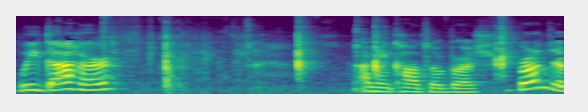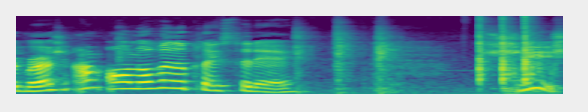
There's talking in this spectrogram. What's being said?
We got her. I mean contour brush. Bronzer brush. I'm all over the place today. Sheesh.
